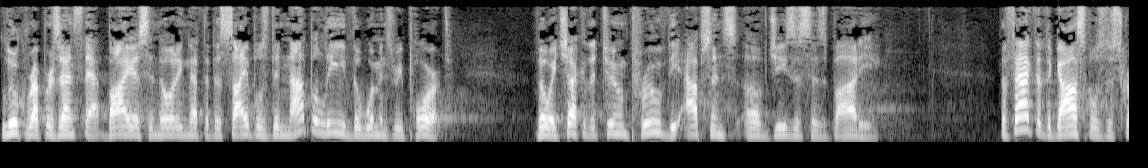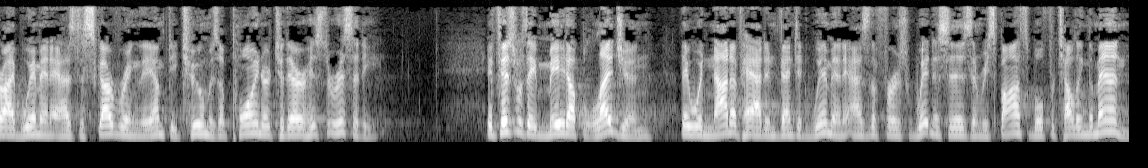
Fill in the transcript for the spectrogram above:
Luke represents that bias in noting that the disciples did not believe the women's report, though a check of the tomb proved the absence of Jesus' body. The fact that the Gospels describe women as discovering the empty tomb is a pointer to their historicity. If this was a made up legend, they would not have had invented women as the first witnesses and responsible for telling the men.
